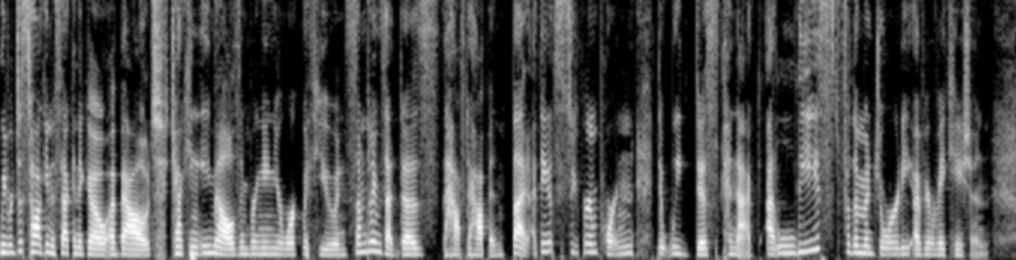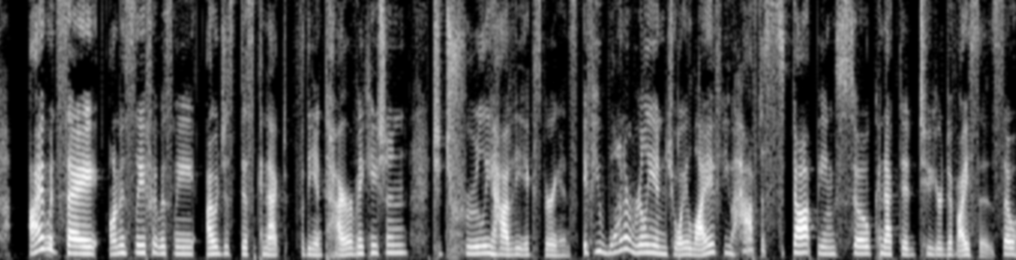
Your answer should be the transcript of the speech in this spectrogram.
we were just talking a second ago about checking emails and bringing your work with you. And sometimes that does have to happen. But I think it's super important that we disconnect, at least for the majority of your vacation. I would say, honestly, if it was me, I would just disconnect for the entire vacation to truly have the experience. If you want to really enjoy life, you have to stop being so connected to your devices. So,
